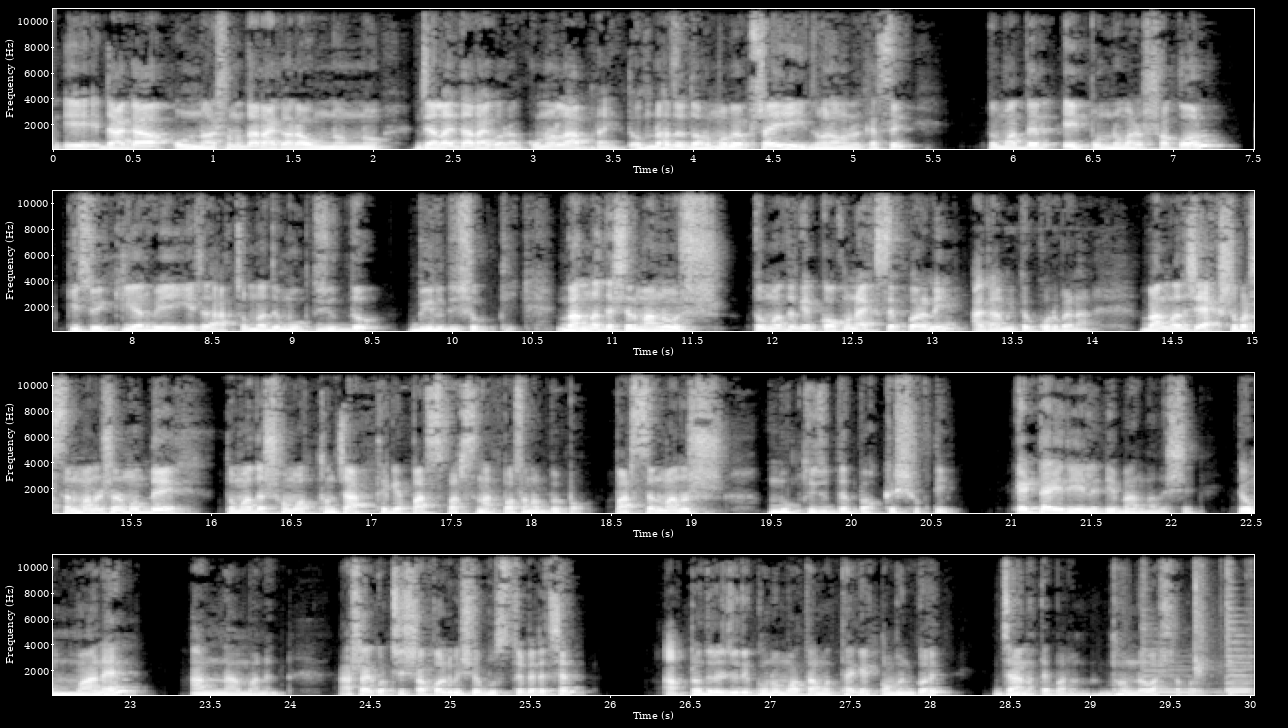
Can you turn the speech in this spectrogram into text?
এ, ঢাকা অন্য আসনে দাঁড়া করা অন্য অন্য জেলায় দাঁড়া করা কোনো লাভ নাই। তোমরা যে ধর্ম ব্যবসায়ী জনগণের কাছে তোমাদের এই পণ্যবাহ সকল কিছুই ক্লিয়ার হয়ে গেছে আর তোমরা যে মুক্তিযুদ্ধ বিরোধী শক্তি, বাংলাদেশের মানুষ তোমাদেরকে কখনো অ্যাকসেপ্ট করেনি, আগামী তো করবে না। বাংলাদেশে একশো পার্সেন্ট মানুষের মধ্যে তোমাদের সমর্থন চার থেকে পাঁচ পার্সেন্ট আর পঁচানব্বই পার্সেন্ট মানুষ মুক্তিযুদ্ধের পক্ষের শক্তি। এটাই রিয়েলিটি বাংলাদেশে। কেউ মানেন আর না মানেন। আশা করছি সকল বিষয় বুঝতে পেরেছেন। আপনাদের যদি কোনো মতামত থাকে কমেন্ট করে জানাতে পারেন। ধন্যবাদ সকলকে।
